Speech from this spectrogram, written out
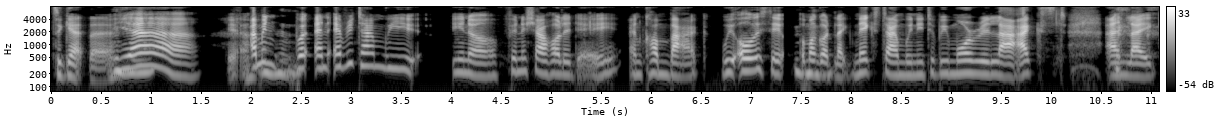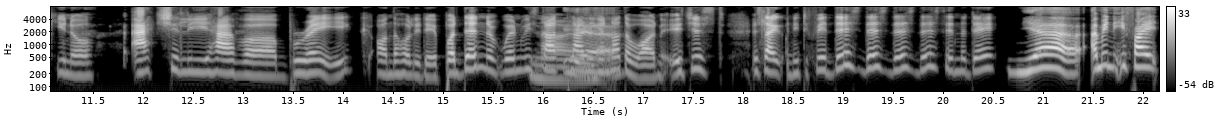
to get there. Yeah. Yeah. I mean, Mhm. but and every time we, you know, finish our holiday and come back, we always say, "Oh my Mhm. god, like next time we need to be more relaxed and like, you know, actually have a break on the holiday." But then when we start No. planning Yeah. another one, it just it's like I need to fit this, this, this, this in the day. Yeah. I mean, if I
